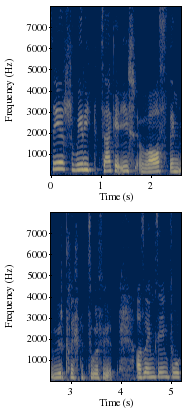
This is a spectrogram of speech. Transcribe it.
sehr schwierig zu sagen ist, was denn wirklich dazu führt. Also im Sinne von,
